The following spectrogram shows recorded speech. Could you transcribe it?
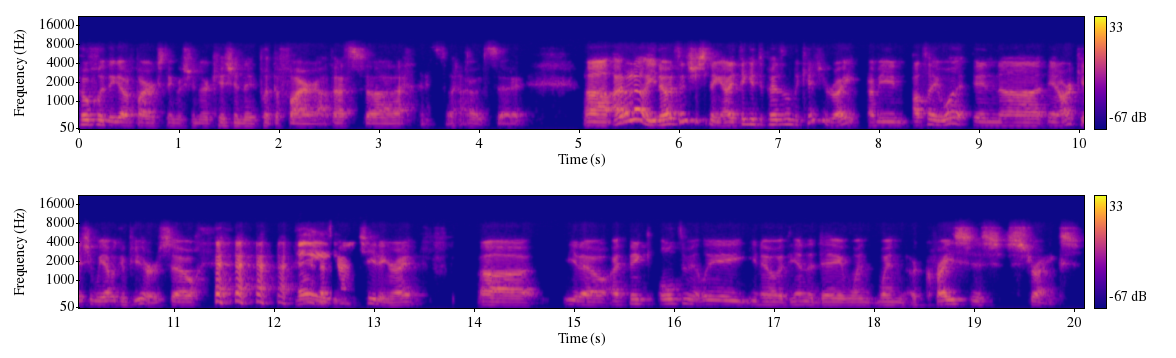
hopefully they got a fire extinguisher in their kitchen. They put the fire out. That's uh, that's what I would say. Uh, I don't know. You know, it's interesting. I think it depends on the kitchen, right? I mean, I'll tell you what. In uh, in our kitchen, we have a computer, so hey. that's kind of cheating, right? Uh, you know, I think ultimately, you know, at the end of the day, when when a crisis strikes,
